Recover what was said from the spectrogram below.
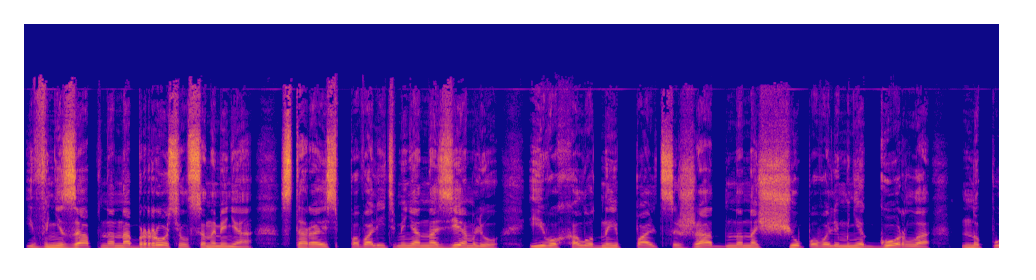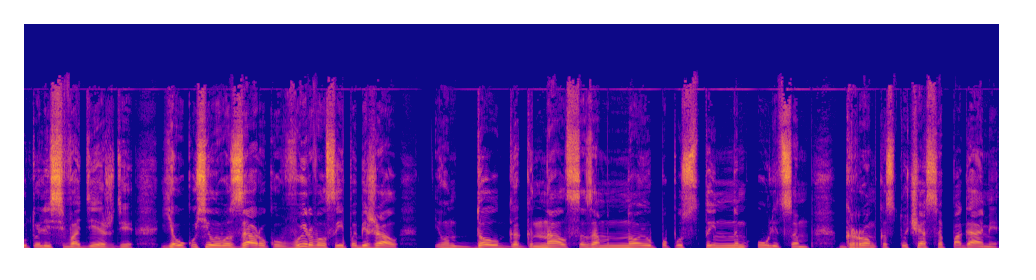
и внезапно набросился на меня, стараясь повалить меня на землю, и его холодные пальцы жадно нащупывали мне горло, но путались в одежде. Я укусил его за руку, вырвался и побежал, и он долго гнался за мною по пустынным улицам, громко стуча сапогами.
